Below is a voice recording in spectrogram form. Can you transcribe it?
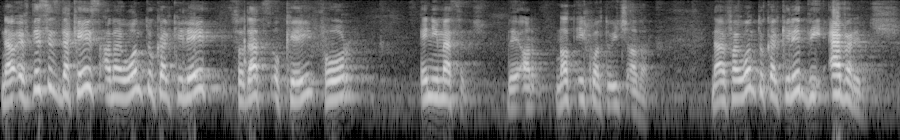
Now, if this is the case and I want to calculate, so that's okay for any message. They are not equal to each other. Now, if I want to calculate the average,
